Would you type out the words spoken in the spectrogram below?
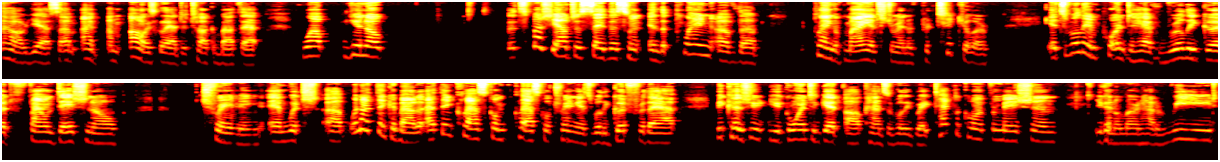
Oh yes, I'm I'm, I'm always glad to talk about that. Well, you know, especially I'll just say this one in the playing of the playing of my instrument in particular, it's really important to have really good foundational training and which uh, when i think about it i think classical classical training is really good for that because you, you're going to get all kinds of really great technical information. You're going to learn how to read.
